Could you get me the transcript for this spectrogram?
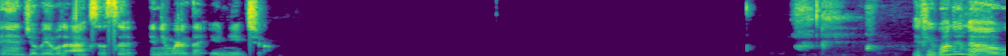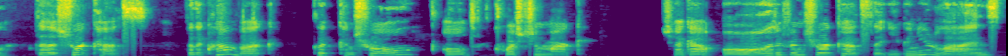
and you'll be able to access it anywhere that you need to. If you want to know the shortcuts for the Chromebook, click Control Alt question mark. Check out all the different shortcuts that you can utilize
